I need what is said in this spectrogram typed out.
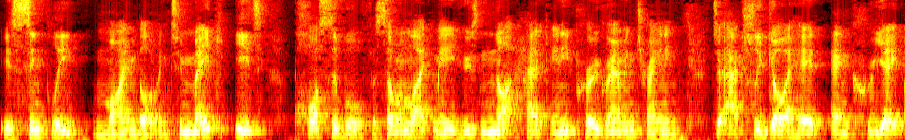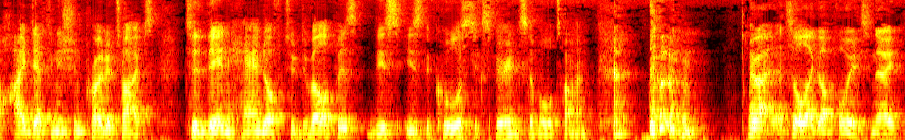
is simply mind blowing. To make it possible for someone like me who's not had any programming training to actually go ahead and create high definition prototypes to then hand off to developers, this is the coolest experience of all time. all right, that's all I got for you today.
